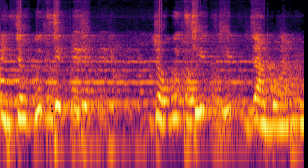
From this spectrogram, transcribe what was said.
এই জগৎজিতের, জগৎজিৎ যাব আমি।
